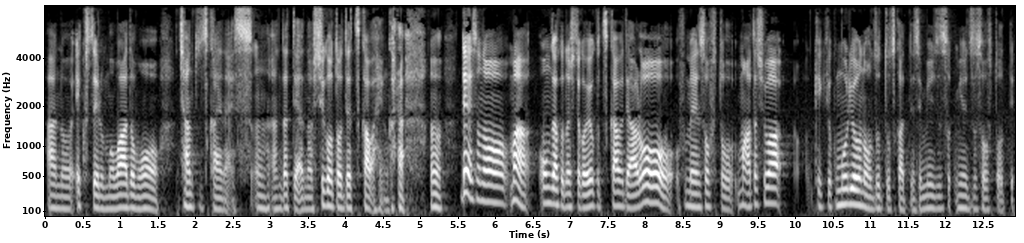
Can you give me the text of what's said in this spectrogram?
あの、エクセルもワードもちゃんと使えないです。うん。だってあの、仕事で使わへんから。うん。で、その、まあ、音楽の人がよく使うであろう譜面ソフト。まあ、私は結局無料のをずっと使ってるんですよ。ミューズミューズソフトって。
